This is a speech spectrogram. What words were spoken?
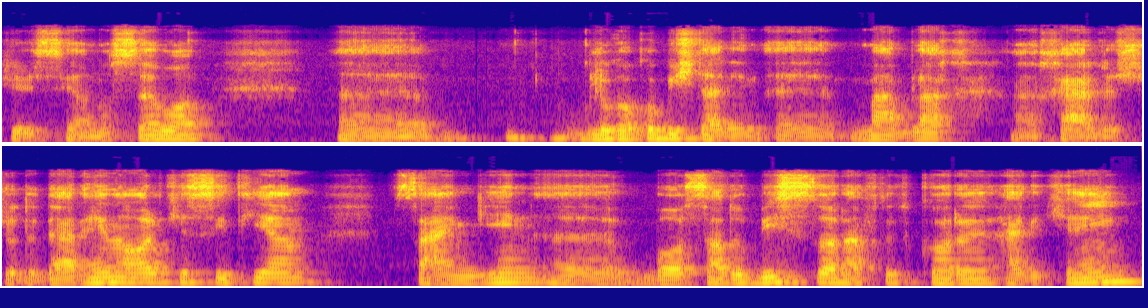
کریستیانو سه بار. لوکاکو بیشترین مبلغ خرجش شده. در این حال که سیتی هم سنگین با 120 تا رفته تو کار هریکین.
